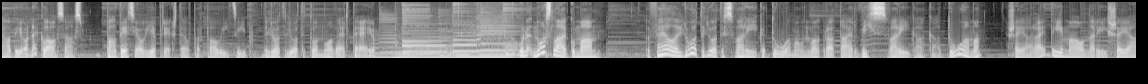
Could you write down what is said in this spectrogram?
radio neklausās. Paldies jau iepriekš tev par palīdzību, ļoti, ļoti to novērtēju. Un noslēgumā vēl ļoti, ļoti svarīga doma, un manuprāt tā ir vissvarīgākā doma – šajā raidījumā un arī šajā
